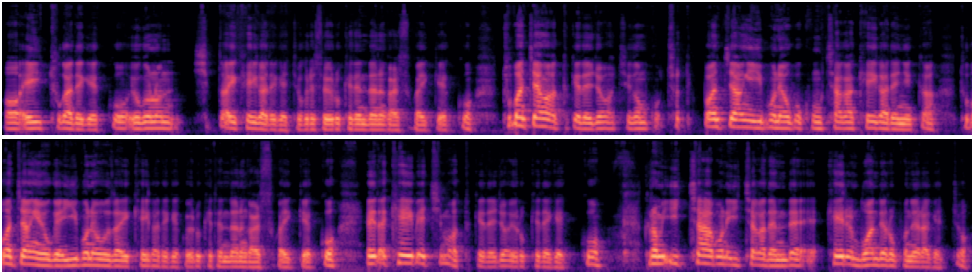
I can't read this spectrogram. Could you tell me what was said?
어, A2가 되겠고, 요거는 10 더하기 K가 되겠죠. 그래서 이렇게 된다는 걸 알 수가 있겠고, 두 번째 항은 어떻게 되죠? 지금 고- 첫 번째 항이 2분의 5고 공차가 K가 되니까, 두 번째 항이 요게 2분의 5 더하기 K가 되겠고, 이렇게 된다는 걸 알 수가 있겠고, 여기다 K 배치면 어떻게 되죠? 이렇게 되겠고, 그럼 2차분의 2차가 되는데, K를 무한대로 보내라겠죠.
